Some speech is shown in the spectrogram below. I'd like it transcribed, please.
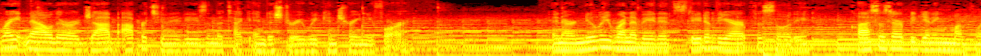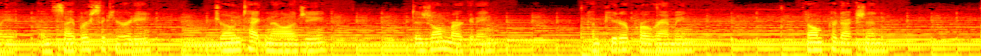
Right now, there are job opportunities in the tech industry we can train you for. In our newly renovated state of the art facility, classes are beginning monthly in cybersecurity, drone technology, digital marketing, computer programming, film production,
